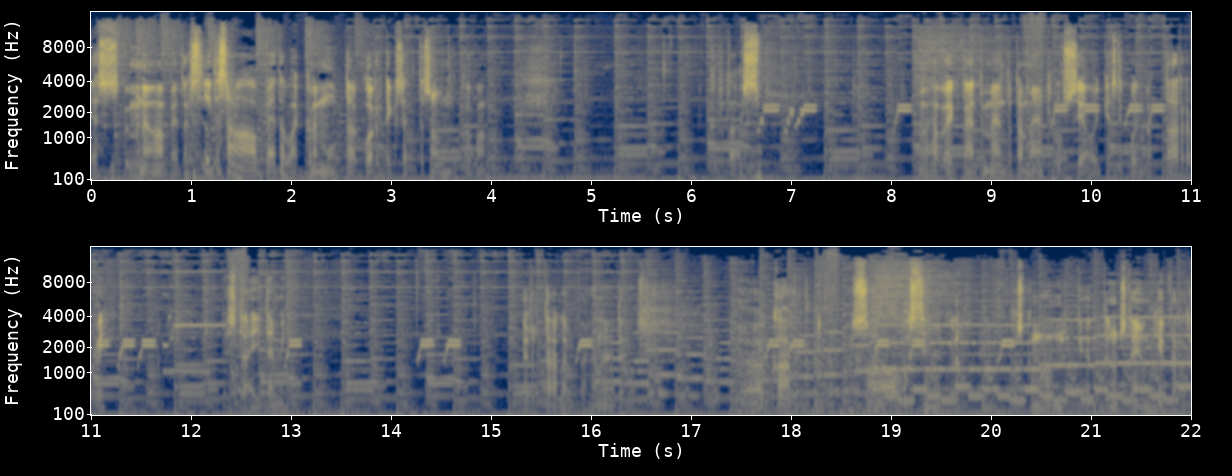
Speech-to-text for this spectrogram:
Yes, 10 APtä. Silti saa APtä, vaikka ne muuttaa kortiksi, että se on mukavaa. Katsotaas. Mä vähän veikkaan, että mä en tota Mad Russia oikeesti kuinka tarvi. Pistää itemi. Vertaile vähän näitä. Karttu. Saa olla siinä kyllä. Koska mä oon nyt käyttänyt sitä jonkin verran.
